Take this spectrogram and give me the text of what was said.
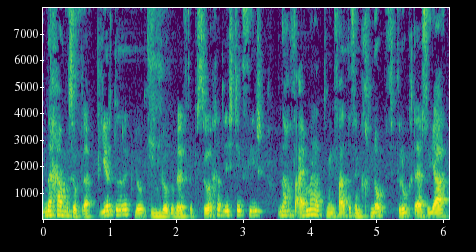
Und dann haben wir so Papier durchgeschaut, um zu schauen, wer auf der Besucherliste war. Und dann auf einmal hat mein Vater so einen Knopf gedrückt, er so, ja,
